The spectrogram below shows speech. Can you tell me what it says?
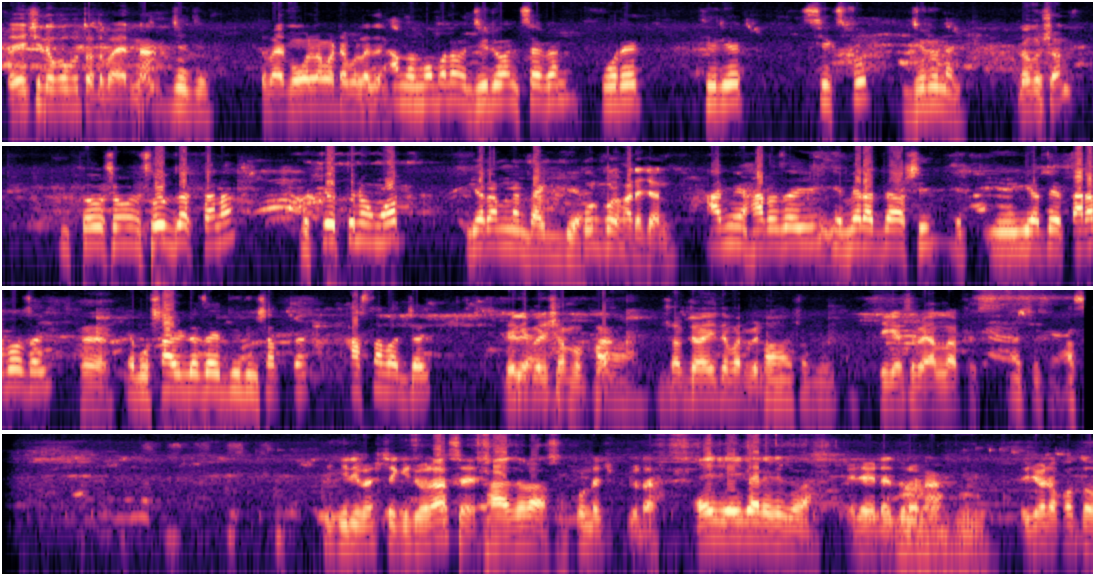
তো এই ছিল কবুতর ভাইয়ের না? জি জি। তো ভাইয়ের মোবাইল নাম্বারটা বলে দেন। আমার mobile number zero one seven four eight three eight six four zero nine. Location থানা তেত্তর নম্বর গ্রাম নাম বাইক দিয়া কোন কোন হাটে যান? আমি হারো যাই মেরাদে আসি ইয়াতে তারাবাও যাই হ্যাঁ। এবং সাহিলে যাই দুই দিন সপ্তাহে হাসনাবাদ যাই। ডেলিভারি সম্ভব না? হ্যাঁ। সব জায়গায় দিতে পারবেন? হ্যাঁ সব ঠিক আছে ভাই আল্লাহ হাফেজ। আচ্ছা আচ্ছা আচ্ছা। গিরি মাছটা কি জোড়া আছে? হ্যাঁ জোড়া আছে। কোনটা জোড়া? এই যে এইটার এটা জোড়া। এটা এটা জোড়া না? এই জোড়া কত?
